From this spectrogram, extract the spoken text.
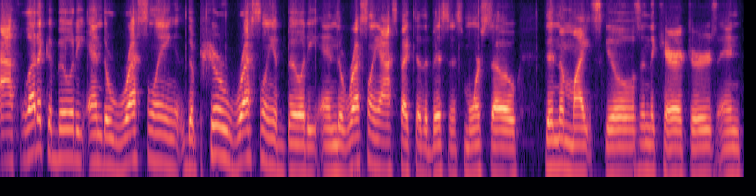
athletic ability and the wrestling, the pure wrestling ability and the wrestling aspect of the business more so than the mic skills and the characters and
